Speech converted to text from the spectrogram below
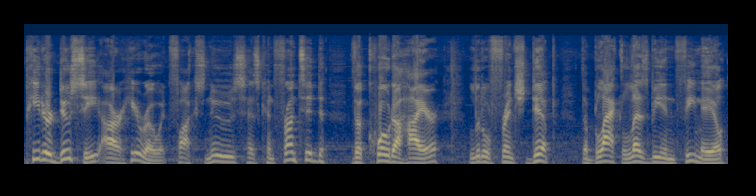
Peter Doocy, our hero at Fox News, has confronted the quota hire, little French dip, the black lesbian female,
